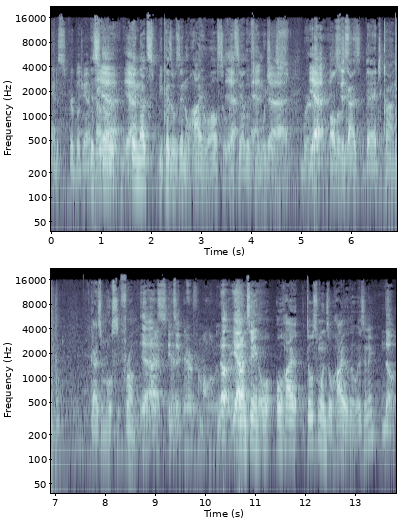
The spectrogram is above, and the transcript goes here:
At a scribble jam. It's probably. Yeah, yeah. And that's because it was in Ohio also. That's the other thing, and, which uh, is where yeah, all those just- guys, the Anticon guys are mostly from. Yeah, Yeah, it's, it's they're, a they're from all over. the no, place. yeah. But I'm saying Ohio, Dose One's Ohio though, isn't he? no,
